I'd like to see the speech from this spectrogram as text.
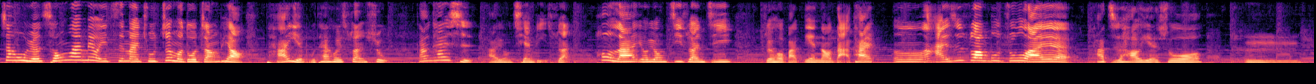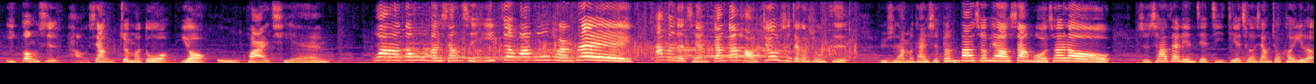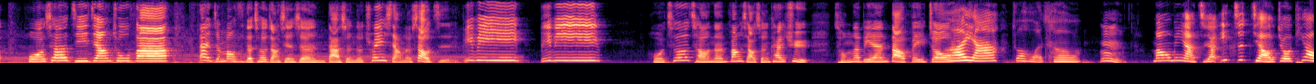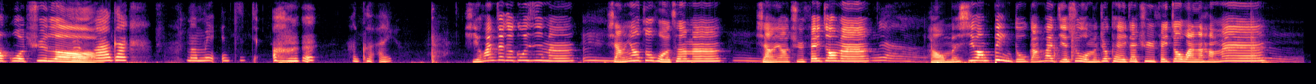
站务员从来没有一次卖出这么多张票，他也不太会算数。刚开始他用铅笔算，后来又用计算机，最后把电脑打开，嗯，还是算不出来耶。他只好也说，嗯，一共是好像这么多，有五块钱。哇！动物们响起一阵欢呼，Hooray！他们的钱刚刚好就是这个数字。于是他们开始分发车票上火车喽，只差再连接几节车厢就可以了。火车即将出发，戴着帽子的车长先生大声地吹响了哨子，哔哔哔哔。火车朝南方小城开去，从那边到非洲。哎呀，坐火车。嗯，猫咪呀、啊，只要一只脚就跳过去了。我要看猫咪一只脚，好可爱。喜欢这个故事吗？嗯。想要坐火车吗？嗯。想要去非洲吗？嗯。好，我们希望病毒赶快结束，我们就可以再去非洲玩了，好吗？嗯。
